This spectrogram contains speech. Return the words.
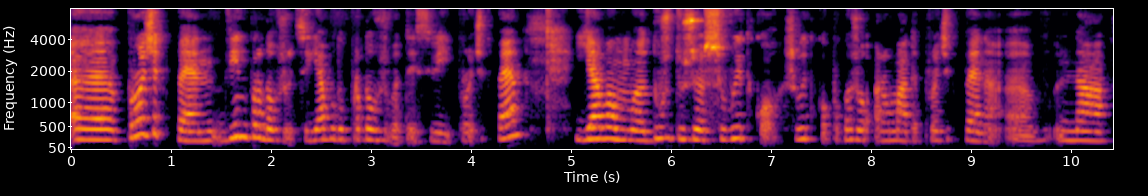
Е, Project Pen, він продовжується. Я буду продовжувати свій Project Pen. Я вам е, дуже-дуже швидко, швидко покажу аромати Project Pen е, на,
